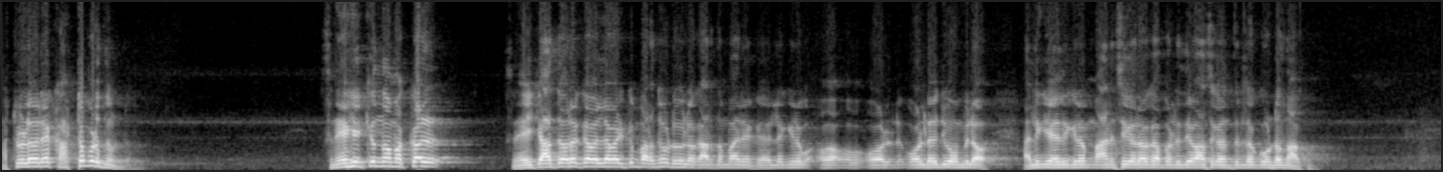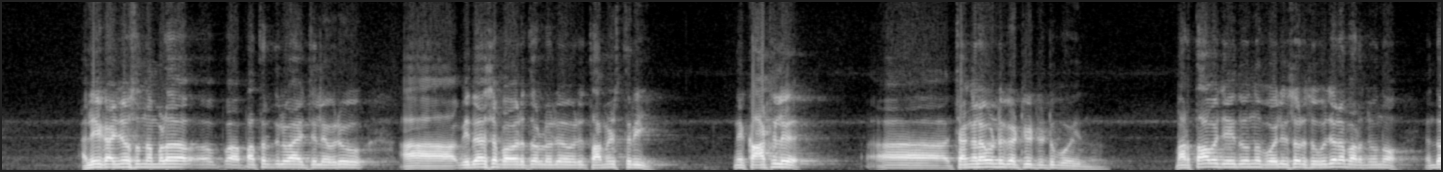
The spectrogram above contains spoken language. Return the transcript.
മറ്റുള്ളവരെ കഷ്ടപ്പെടുന്നുണ്ട്. സ്നേഹിക്കുന്ന മക്കൾ സ്നേഹിക്കാത്തവരൊക്കെ വല്ല വഴിക്കും പറഞ്ഞു വിടുമല്ലോ കാർത്തന്മാരെയൊക്കെ. അല്ലെങ്കിൽ ഓൾഡ് ഏജ് ഹോമിലോ അല്ലെങ്കിൽ ഏതെങ്കിലും മാനസിക രോഗ പ്രതിവാസ കേന്ദ്രത്തിലൊക്കെ കൊണ്ടുവന്നാക്കും. അല്ലെങ്കിൽ കഴിഞ്ഞ ദിവസം നമ്മൾ പത്രത്തിൽ വായിച്ചില്ലേ ഒരു വിദേശ പൗരത്വമുള്ളൊരു ഒരു തമിഴ് സ്ത്രീ കാട്ടിൽ ചങ്ങല കൊണ്ട് കെട്ടിയിട്ടിട്ട് പോയിരുന്നു. ഭർത്താവ് ചെയ്തു എന്ന് പോലീസ് ഒരു സൂചന പറഞ്ഞു എന്നോ എന്തോ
